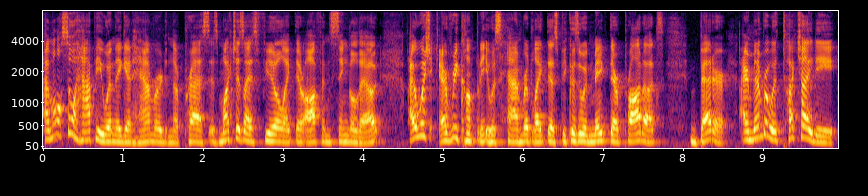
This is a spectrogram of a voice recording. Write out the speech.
I'm also happy when they get hammered in the press. As much as I feel like they're often singled out, I wish every company was hammered like this because it would make their products better. I remember with Touch ID,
